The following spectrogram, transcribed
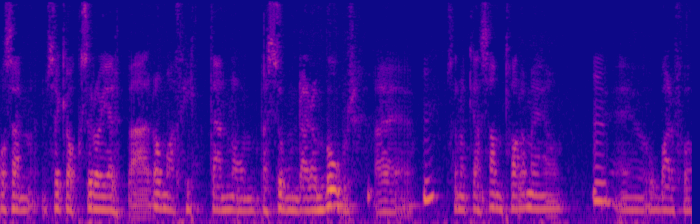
Och sen försöker jag också då hjälpa dem att hitta någon person där de bor. Eh, Mm. Som de kan samtala med och, Mm. eh, och bara få,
